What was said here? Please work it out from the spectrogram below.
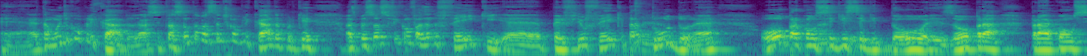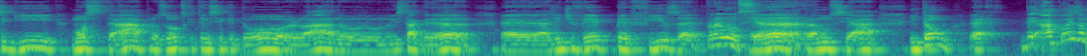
É, tá muito complicado. A situação tá bastante complicada porque as pessoas ficam fazendo fake, é, perfil fake para é. tudo, né? Ou para conseguir seguidores, ou para conseguir mostrar para os outros que tem seguidor lá no, no, no Instagram. É, a gente vê perfis. É, para anunciar. É, para anunciar. Então, é, a coisa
